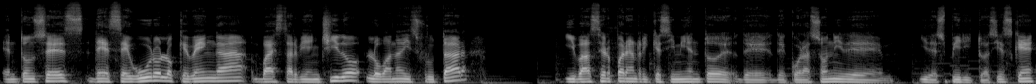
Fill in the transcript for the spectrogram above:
Entonces, de seguro lo que venga va a estar bien chido. Lo van a disfrutar y va a ser para enriquecimiento de, corazón y de, y de espíritu. Así es que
